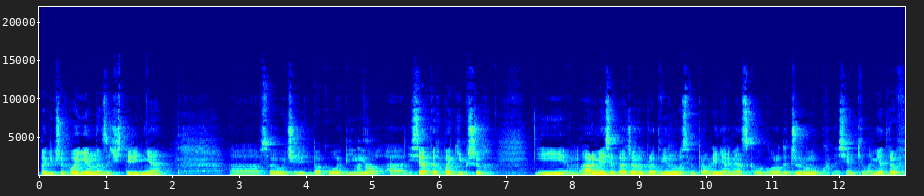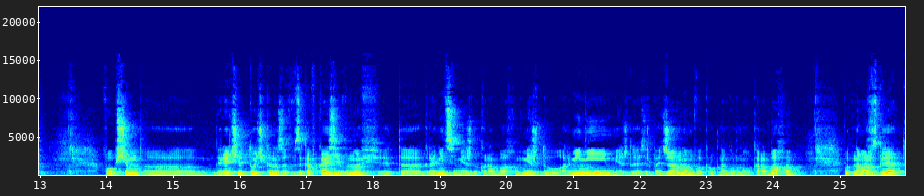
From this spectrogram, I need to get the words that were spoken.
погибших военных за 4 дня. А, в свою очередь Баку объявил о десятках погибших – и армия Азербайджана продвинулась в направлении армянского города Джермук на 7 километров. В общем, э, горячая точка в Закавказье вновь это граница между Карабахом, между Арменией, между Азербайджаном, вокруг Нагорного Карабаха. Вот на ваш взгляд,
